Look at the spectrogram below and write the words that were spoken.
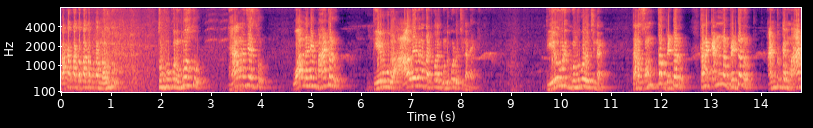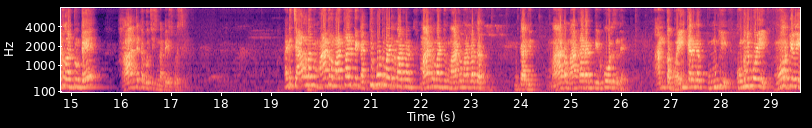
పక్క పక్క పక్క పక్క నవ్వుతూ తుప్పుకుని మోస్తూ హేళన చేస్తూ వాళ్ళనే మాటలు. దేవుడు ఆవేదన తట్టుకోలే గుండెపోటు వచ్చిందండి ఆయనకి. దేవుడికి గుండెపోటు వచ్చిందండి తన సొంత బిడ్డలు తన కన్న బిడ్డలు అంటుంటే మాటలు అంటుంటే హార్ట్ అటాక్ వచ్చేసిందంట యేసుక్రీస్తుకి అంటే చాలా మంది మాటలు మాట్లాడితే కత్తిపోటు మాటలు మాట్లాడు మాటలు మాట్లాడు మాటలు మాట్లాడతారు. ఇంకా అది మాట మాట్లాడడానికి తిరిగిపోవలసిందే అంత భయంకరంగా కుంగి కుమిలిపోయి మూలకెళ్ళి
